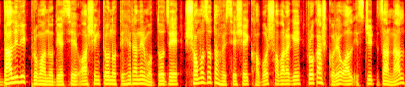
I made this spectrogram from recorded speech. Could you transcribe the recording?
দালিলিক প্রমাণও দিয়েছে। ওয়াশিংটন ও তেহরানের মধ্যে যে সমঝোতা হয়েছে সেই খবর সবার আগে প্রকাশ করে ওয়াল স্ট্রিট জার্নাল।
